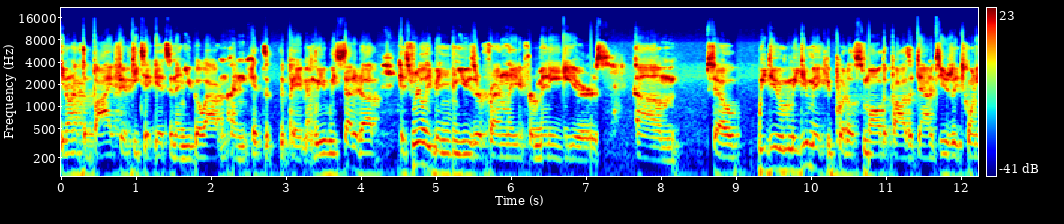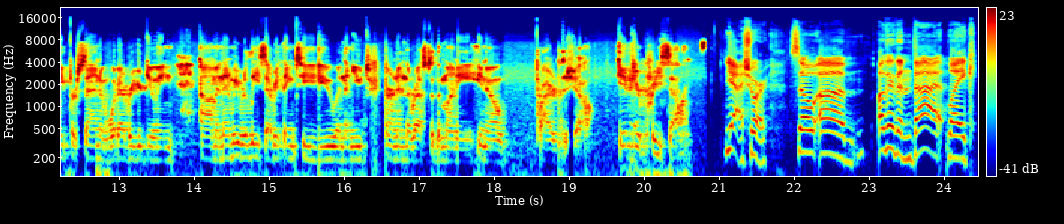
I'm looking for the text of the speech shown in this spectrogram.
you don't have to buy 50 tickets, and then you go out and, and hit the, the, pavement. We, we set it up. It's really been user friendly for many years. Um, so we do we do make you put a small deposit down. It's usually twenty percent of whatever you're doing, um, and then we release everything to you, and then you turn in the rest of the money, you know, prior to the show if you're pre-selling. Yeah, sure. So, um, other than that, like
